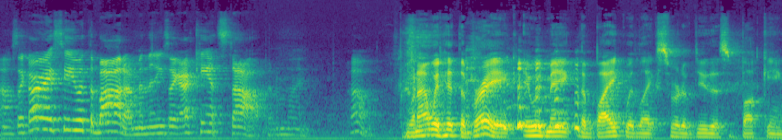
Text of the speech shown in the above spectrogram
I was like, all right, see you at the bottom, and then he's like, I can't stop, and I'm like, When I would hit the brake, it would make the bike would like sort of do this bucking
